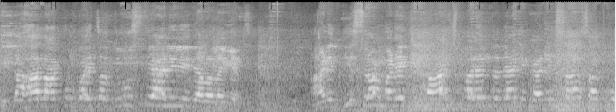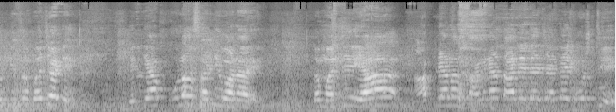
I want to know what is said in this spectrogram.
की दहा लाख रुपयाचा दुरुस्ती आलेली त्याला लगेच. आणि तिसरा म्हणे की मार्च पर्यंत त्या ठिकाणी सहा सात कोटीचं बजेट आहे ते त्या पुलासाठी होणार आहे. तर म्हणजे ह्या आपल्याला सांगण्यात आलेल्या ज्या काही गोष्टी आहे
